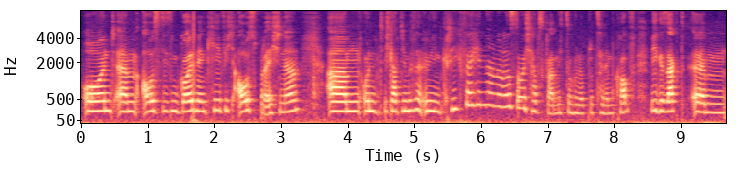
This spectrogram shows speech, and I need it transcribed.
und ähm, aus diesem goldenen Käfig ausbrechen. Ne? Ähm, und ich glaube, die müssen dann irgendwie einen Krieg verhindern oder so. Ich habe es gerade nicht zu 100% im Kopf. Wie gesagt, ähm,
